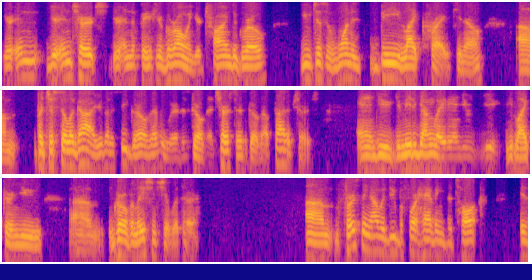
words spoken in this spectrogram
You're in you're in church, you're in the faith, you're growing, you're trying to grow. You just want to be like Christ, you know. Um, but you're still a guy. You're going to see girls everywhere. There's girls at church. There's girls outside of church. And you you meet a young lady and you you you like her and you um, grow a relationship with her. Um, first thing I would do before having the talk is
